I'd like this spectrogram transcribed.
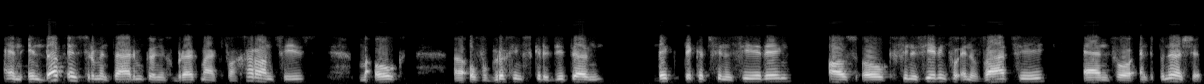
En in dat instrumentarium kun je gebruik maken van garanties, maar ook uh, overbruggingskredieten, big ticket financiering, als ook financiering voor innovatie en voor entrepreneurship.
